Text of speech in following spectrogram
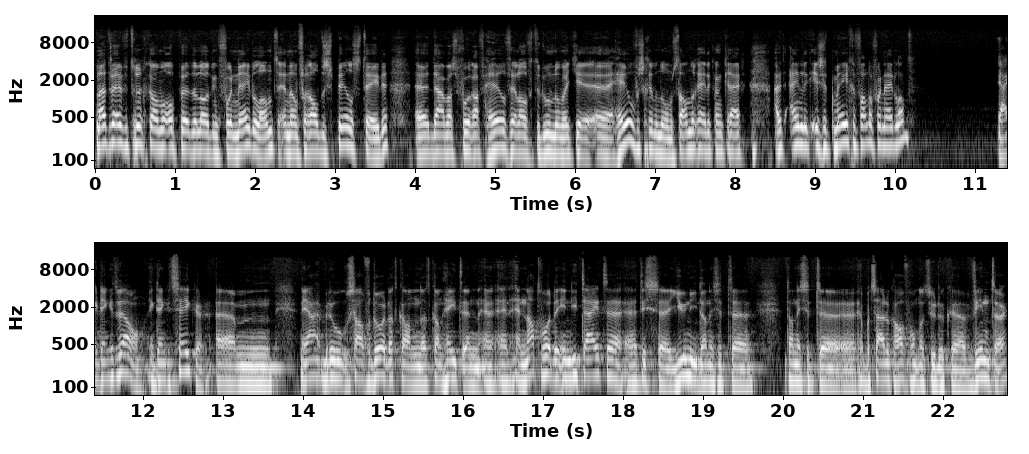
Laten we even terugkomen op de loting voor Nederland. En dan vooral de speelsteden. daar was vooraf heel veel over te doen... omdat je heel verschillende omstandigheden kan krijgen. Uiteindelijk is het meegevallen voor Nederland? Ja, ik denk het wel. Ik denk het zeker. Um, nou ja, ik bedoel, Salvador, dat kan, dat kan heet en, en, en nat worden in die tijd. Uh, het is uh, juni, dan is het, uh, dan is het op het zuidelijke halfrond natuurlijk winter.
